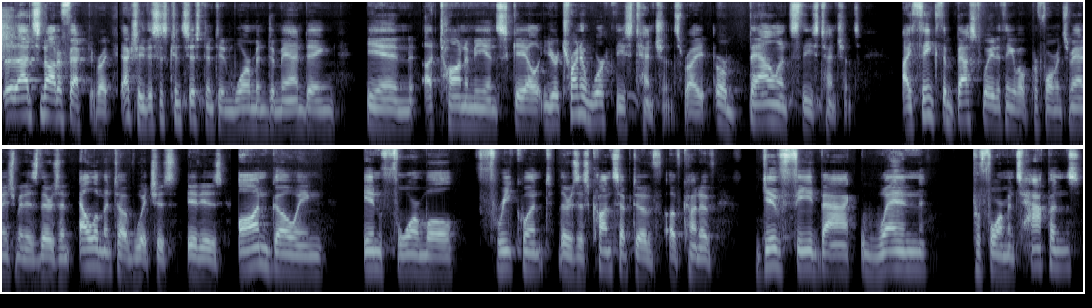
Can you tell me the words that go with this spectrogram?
that's not effective right? Actually this is consistent in warm and demanding in autonomy and scale. You're trying to work these tensions right? Or balance these tensions I think the best way to think about performance management is there's an element of which is it is ongoing, informal, frequent. There's this concept of, of kind of give feedback when performance happens,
